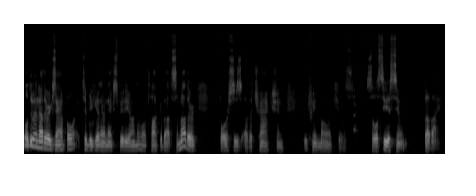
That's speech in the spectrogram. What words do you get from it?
we'll do another example to begin our next video, and then we'll talk about some other forces of attraction between molecules. So we'll see you soon. Bye-bye.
